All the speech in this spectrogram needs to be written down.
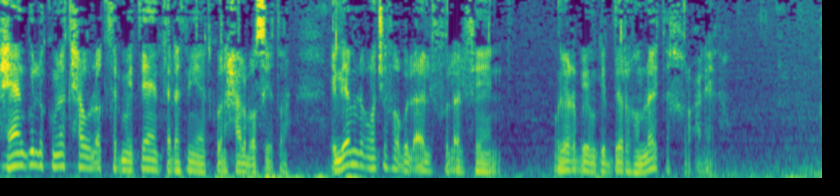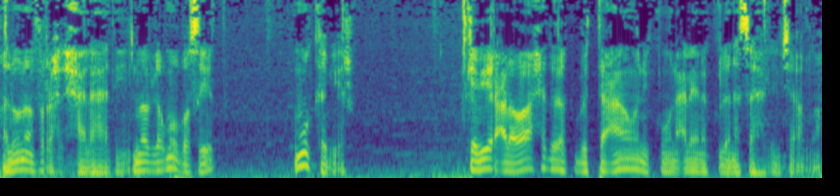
أحيانا نقول لكم لا تحولوا أكثر 200 300 تكون حالة بسيطة. اليوم نبغى نشوف أبو الألف وال2000 ويا رب مقدرهم لا يتأخروا علينا. خلونا نفرح الحالة هذه. المبلغ مو بسيط مو كبير. كبير على واحد ولكن بالتعاون يكون علينا كلنا سهل إن شاء الله.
